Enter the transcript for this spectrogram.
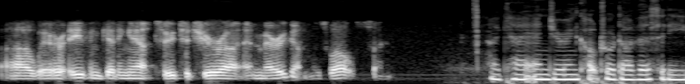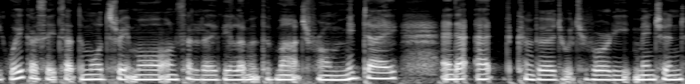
Uh, we're even getting out to Tatura and Merrigum as well. So. Okay, and during Cultural Diversity Week, I see it's at the Maud Street Mall on Saturday, the 11th of March from midday, and at, at Converge, which you've already mentioned,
